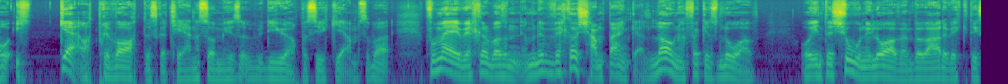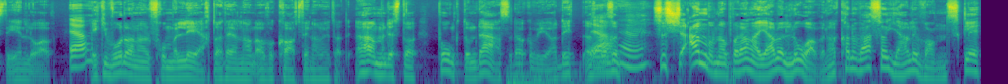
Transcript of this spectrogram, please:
å ikke at private skal tjene så mye som de gjør på sykehjem. Bare, for meg virker det bare sånn Ja, men det virker jo kjempeenkelt. Lag noen fuckings lov. Og intensjonen i loven bør være det viktigste i en lov. Ja. Ikke hvordan den er formulert og at en eller annen advokat finner ut at Ja, men det står punktum der, så da kan vi gjøre ditt. Altså, Ja, altså, så endre noe på den jævla loven. Det kan jo være så jævlig vanskelig.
